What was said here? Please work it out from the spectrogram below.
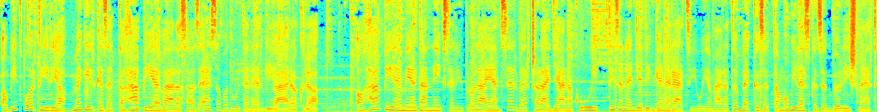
A Bitport írja, megérkezett a HPL válasza az elszabadult energiaárakra. A HPL méltán népszerű ProLiant szerver családjának új, 11. generációja már a többek között a mobileszközökből ismert,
